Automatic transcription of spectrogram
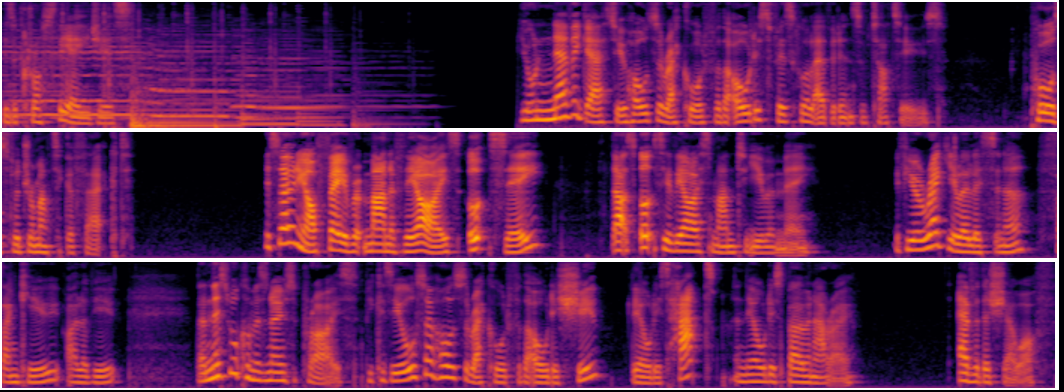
is Across the Ages. You'll never guess who holds the record for the oldest physical evidence of tattoos. Pause for dramatic effect. It's only our favourite man of the ice, Ötzi. That's Ötzi the Iceman to you and me. If you're a regular listener, thank you, I love you, then this will come as no surprise because he also holds the record for the oldest shoe, the oldest hat, and the oldest bow and arrow. Ever the show off.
